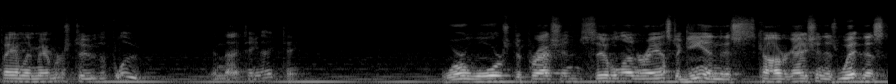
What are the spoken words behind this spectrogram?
family members to the flu in 1918. World wars, depression, civil unrest. Again, this congregation has witnessed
